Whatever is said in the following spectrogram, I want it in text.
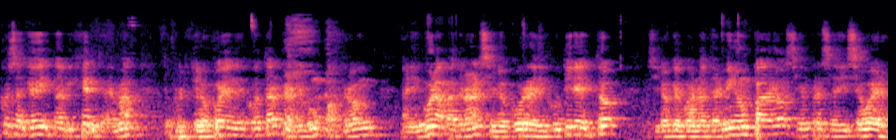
cosa que hoy está vigente, además, te lo pueden descontar, pero a ningún patrón, a ninguna patronal se le ocurre discutir esto, sino que cuando termina un paro siempre se dice, bueno,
